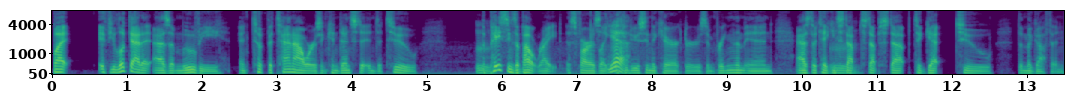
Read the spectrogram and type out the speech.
but if you looked at it as a movie and took the ten hours and condensed it into two, the Mm. pacing's about right as far as like Yeah. introducing the characters and bringing them in as they're taking Mm. step step step to get to the MacGuffin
